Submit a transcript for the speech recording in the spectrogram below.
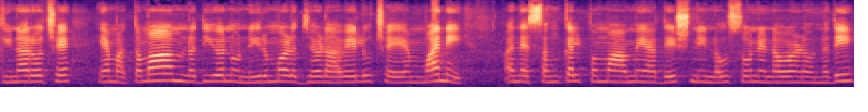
કિનારો છે, એમાં તમામ નદીઓનું નિર્મળ જળ આવેલું છે, એમ માની અને સંકલ્પમાં અમે આ દેશની નવસો ને નવ્વાણું નદી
